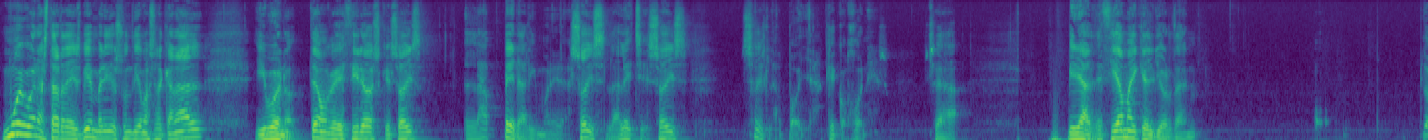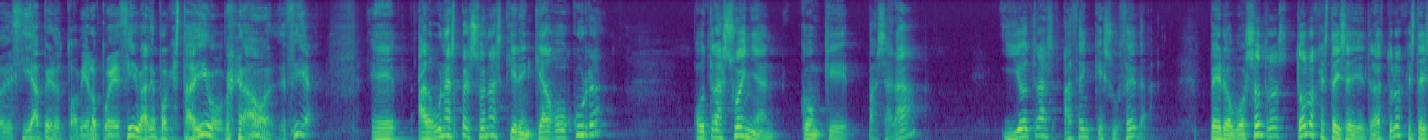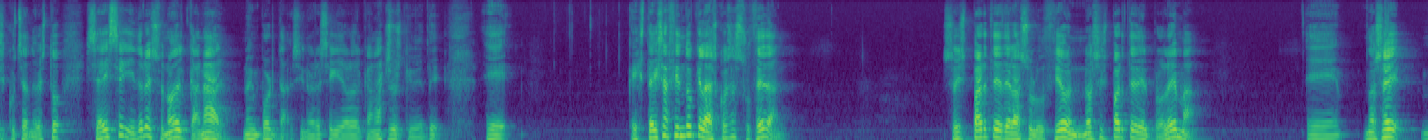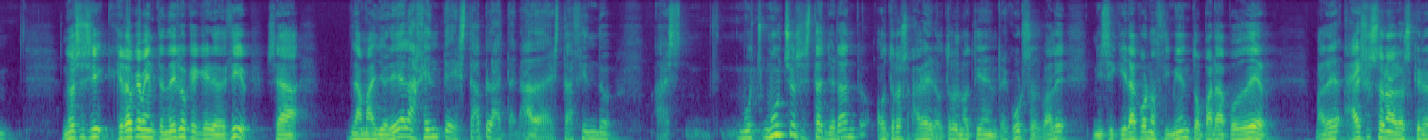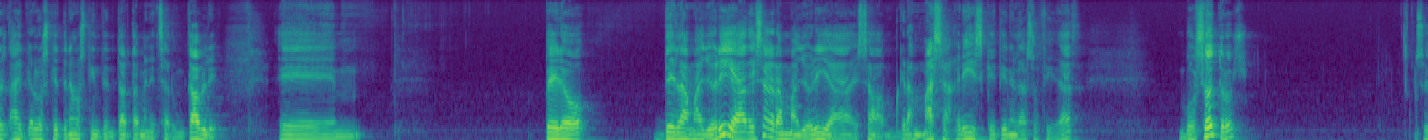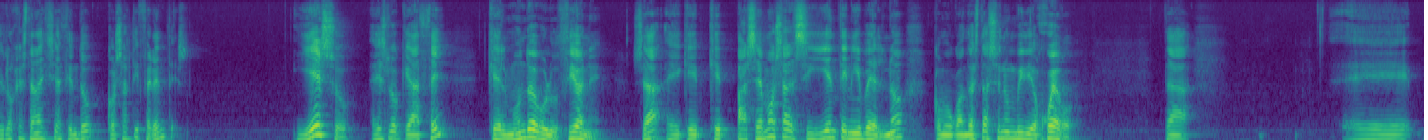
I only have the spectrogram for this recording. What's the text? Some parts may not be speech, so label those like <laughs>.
Muy buenas tardes, bienvenidos un día más al canal. Y bueno, tengo que deciros que sois la pera limonera, sois la leche, sois, sois la polla, qué cojones. O sea, mirad, decía Michael Jordan, lo decía, pero todavía lo puede decir, ¿vale? Porque está vivo, <laughs> pero vamos, decía. Eh, algunas personas quieren que algo ocurra, otras sueñan con que pasará y otras hacen que suceda. Pero vosotros, todos los que estáis ahí detrás, todos los que estáis escuchando esto, seáis seguidores o no del canal, no importa, si no eres seguidor del canal, <laughs> suscríbete. Eh, estáis haciendo que las cosas sucedan. Sois parte de la solución, no sois parte del problema. Eh, no sé, no sé si, creo que me entendéis lo que quiero decir. O sea, la mayoría de la gente está platanada, está haciendo... Muchos están llorando, otros, a ver, otros no tienen recursos, ¿vale? Ni siquiera conocimiento para poder a esos son a los que, los que tenemos que intentar también echar un cable. Em, pero de la mayoría, de esa gran mayoría, esa gran masa gris que tiene la sociedad, vosotros sois los que están haciendo cosas diferentes. Y eso es lo que hace que el mundo evolucione. O sea, eh, que, pasemos al siguiente nivel, ¿no? Como cuando estás en un videojuego. O sea, eh,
